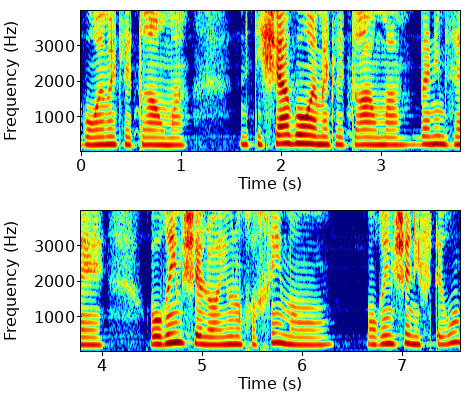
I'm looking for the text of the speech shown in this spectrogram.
גורמת לטראומה. נטישה גורמת לטראומה, בין אם זה הורים שלא היו נוכחים או הורים שנפטרו.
